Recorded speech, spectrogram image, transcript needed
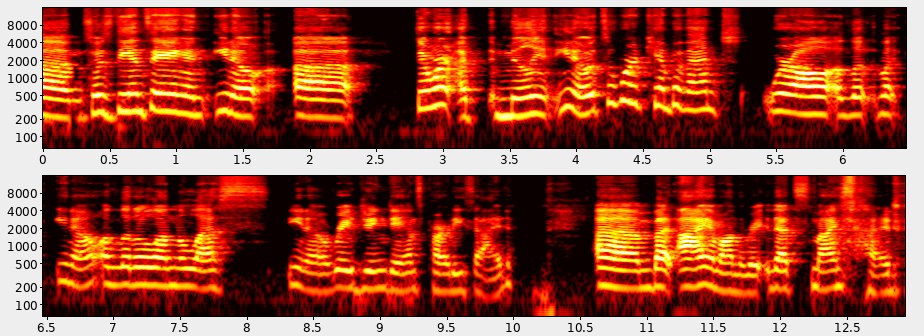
Um, so I was dancing, and you know, uh, there weren't a million. You know, it's a word camp event. We're all a little, like, you know, a little on the less, you know, raging dance party side. Um, but I am on the ra- that's my side.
